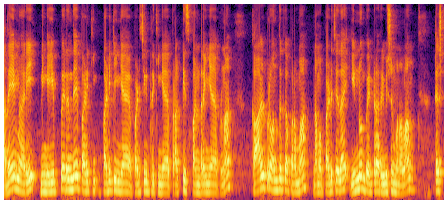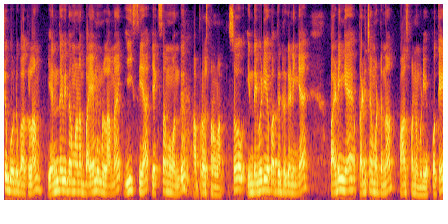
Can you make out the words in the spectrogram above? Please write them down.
அதே மாதிரி நீங்கள் இப்போ இருந்தே படிக்க படிக்கிங்க படிச்சுக்கிட்டு இருக்கீங்க ப்ராக்டிஸ் பண்ணுறீங்க அப்படின்னா கால்பர் வந்ததுக்கப்புறமா நம்ம படித்ததை இன்னும் பெட்டராக ரிவிஷன் பண்ணலாம் டெஸ்ட் போட்டு பார்க்கலாம் எந்த விதமான பயமும் இல்லாமல் ஈஸியாக எக்ஸாமை வந்து அப்ரோச் பண்ணலாம். ஸோ இந்த வீடியோ பார்த்துட்டு இருக்க நீங்கள் படிங்க படித்தா மட்டும்தான் பாஸ் பண்ண முடியும் ஓகே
